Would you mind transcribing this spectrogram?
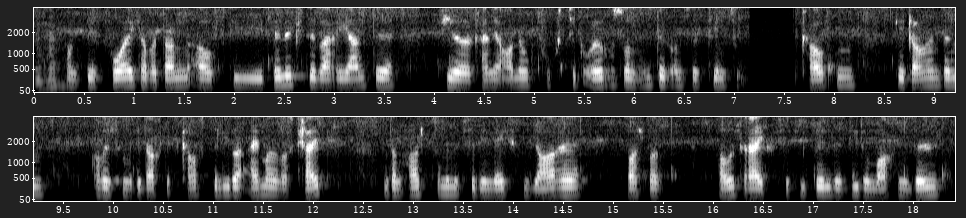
Mhm. Und bevor ich aber dann auf die billigste Variante für, keine Ahnung, 50 Euro so ein Hintergrundsystem zu kaufen gegangen bin, habe ich mir gedacht, jetzt kaufst du lieber einmal was Gescheites und dann hast du zumindest für die nächsten Jahre was, was ausreicht für die Bilder, die du machen willst.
